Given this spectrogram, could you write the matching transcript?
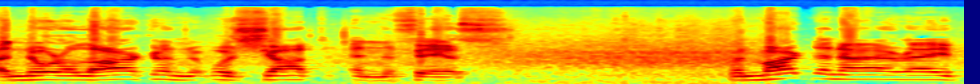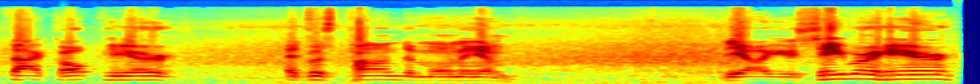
and Nora Larkin was shot in the face. When Martin and I arrived back up here, it was pandemonium. The RUC were here,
